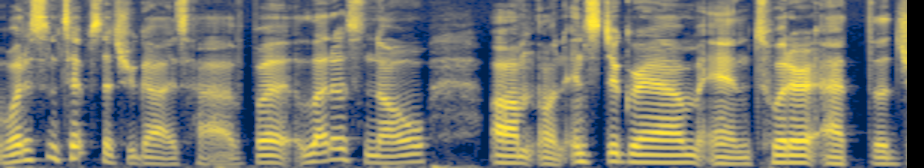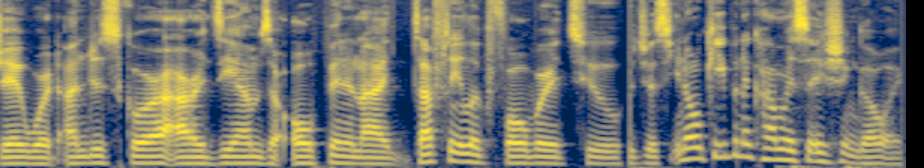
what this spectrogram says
what are some tips that you guys have but let us know um, on Instagram and Twitter at the J word underscore. Our DMs are open, and I definitely look forward to just, you know, keeping the conversation going.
